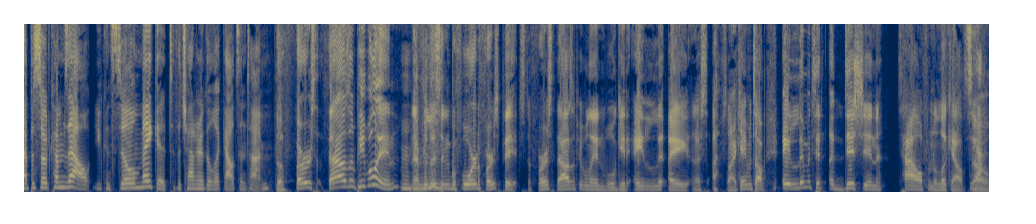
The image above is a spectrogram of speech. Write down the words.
episode comes out, you can still make it to the Chattanooga Lookouts in time. The first thousand people in. Now, if you're mm-hmm. listening before the first pitch, the first thousand people in will get a li- a. a I'm sorry, I can't even talk. A limited edition towel from the Lookout. So Yeah.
